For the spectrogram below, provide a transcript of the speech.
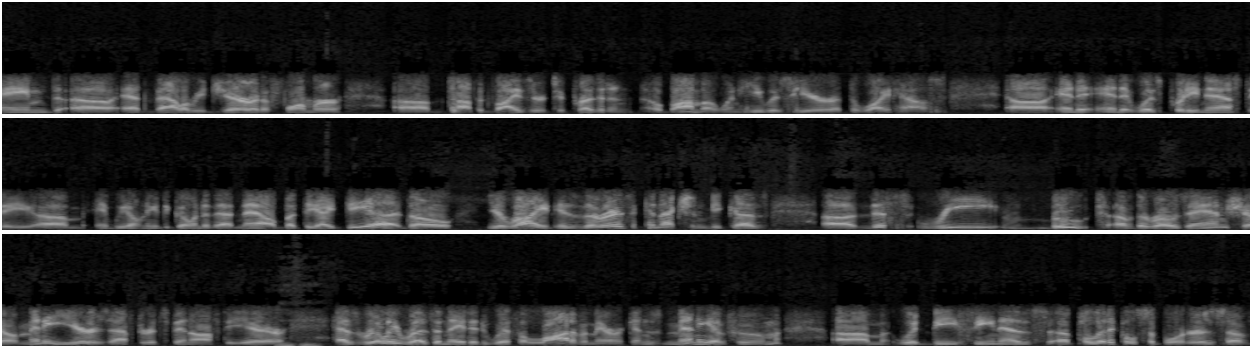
aimed uh, at Valerie Jarrett, a former uh, top advisor to President Obama when he was here at the White House. Uh, and it, and it was pretty nasty. Um, and we don't need to go into that now. But the idea, though, you're right, is there is a connection because uh, this reboot of the Roseanne show, many years after it's been off the air, mm-hmm. has really resonated with a lot of Americans, many of whom um, would be seen as uh, political supporters of,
